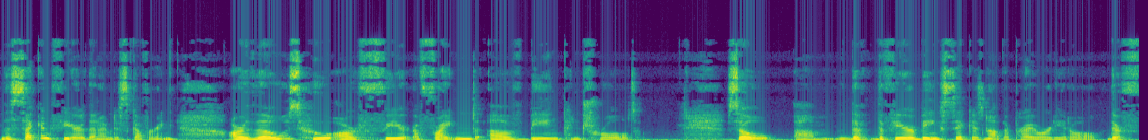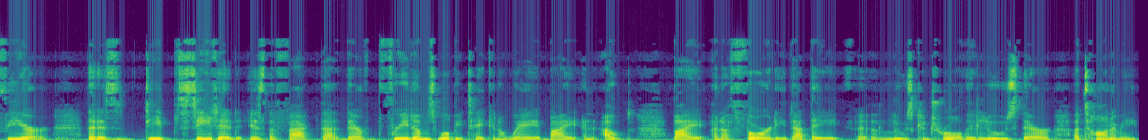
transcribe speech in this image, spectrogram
The second fear that I'm discovering are those who are fear frightened of being controlled. So um, the, the fear of being sick is not the priority at all. Their fear that is deep seated is the fact that their freedoms will be taken away by an out by an authority that they uh, lose control. They lose their autonomy.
